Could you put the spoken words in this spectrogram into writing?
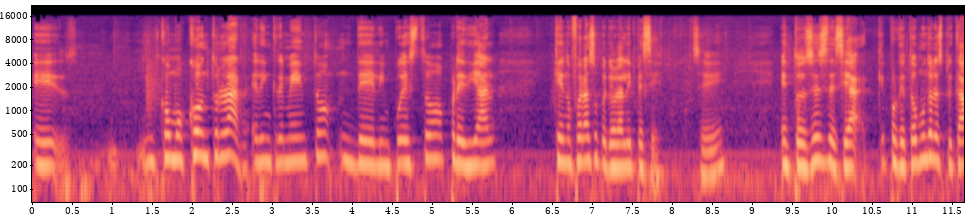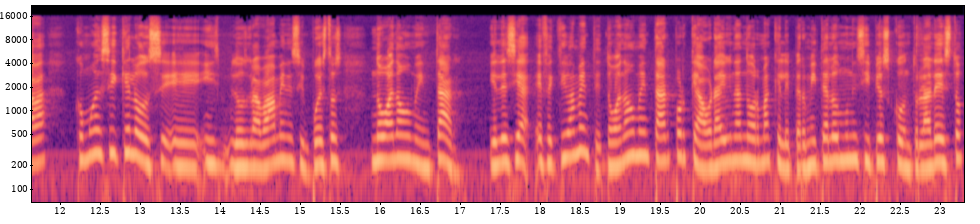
eh, cómo controlar el incremento del impuesto predial que no fuera superior al IPC. ¿sí? Entonces decía, que, porque todo el mundo le explicaba, ¿cómo decir que los, eh, los gravámenes, impuestos no van a aumentar? Y él decía, efectivamente, no van a aumentar porque ahora hay una norma que le permite a los municipios controlar esto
